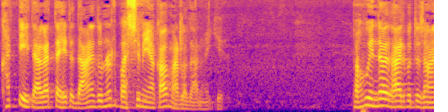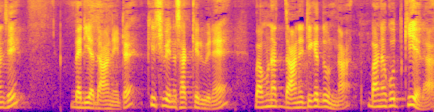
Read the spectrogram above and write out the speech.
කට්ටිය හිතාගත්තා හෙට දාන දුන්නට පස්සේ මේ අකාව මරලා දානවා කිය. පහුවෙන්ද සාරිපුත්‍ර සාන්සේ බැඩියා දානෙට කිසි වෙනසක් කෙරුවේ නැහැ. බමුණත් දානෙ ටික දුන්නා. බණකුත් කියලා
